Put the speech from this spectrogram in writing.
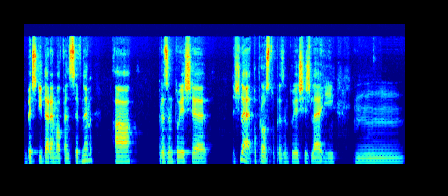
być liderem ofensywnym, a prezentuje się źle, po prostu prezentuje się źle i, mm,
